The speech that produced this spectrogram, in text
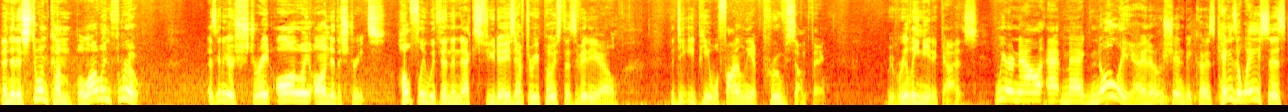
and then a storm come blowing through. It's gonna go straight all the way onto the streets. Hopefully within the next few days after we post this video, the DEP will finally approve something. We really need it, guys. We are now at Magnolia in Ocean because Kay's Oasis,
